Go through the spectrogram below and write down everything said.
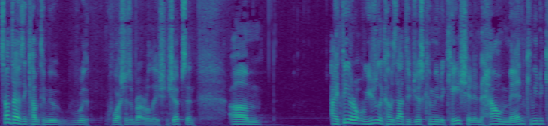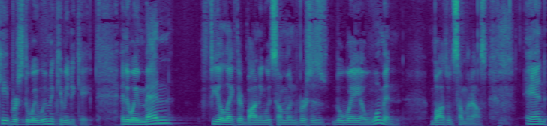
sometimes they come to me with questions about relationships. And um, I think it usually comes down to just communication and how men communicate versus the way women communicate. And the way men feel like they're bonding with someone versus the way a woman bonds with someone else. And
